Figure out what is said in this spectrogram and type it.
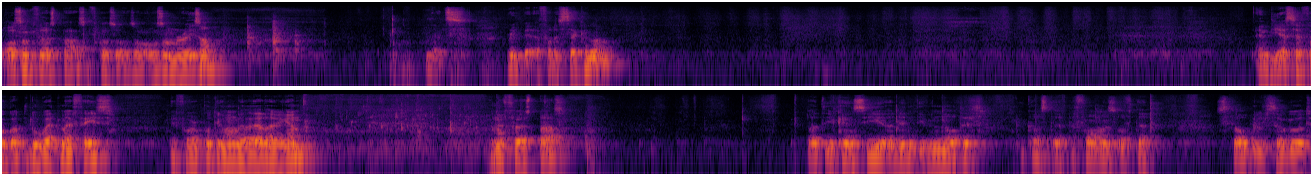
Awesome first pass, of course, also awesome razor. Let's prepare for the second one. And yes, I forgot to wet my face before putting on the leather again in the first pass. But you can see I didn't even notice because the performance of the slope is so good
